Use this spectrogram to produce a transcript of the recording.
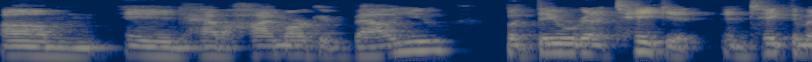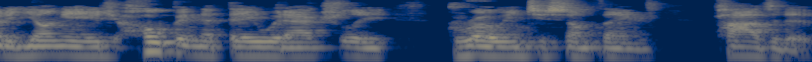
um, and have a high market value, but they were going to take it and take them at a young age, hoping that they would actually grow into something positive.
